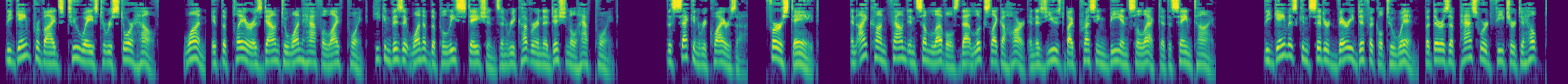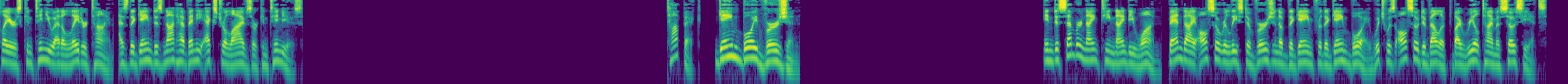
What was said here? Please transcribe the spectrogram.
The game provides two ways to restore health. 1. If the player is down to one half a life point, he can visit one of the police stations and recover an additional half point. The second requires a first aid, an icon found in some levels that looks like a heart and is used by pressing B and select at the same time. The game is considered very difficult to win, but there is a password feature to help players continue at a later time, as the game does not have any extra lives or continues. Game Boy version In December 1991, Bandai also released a version of the game for the Game Boy which was also developed by Real-Time Associates.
